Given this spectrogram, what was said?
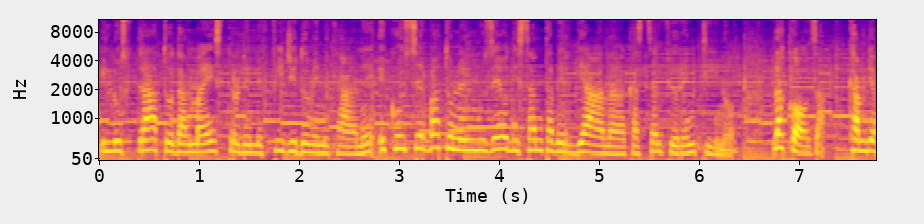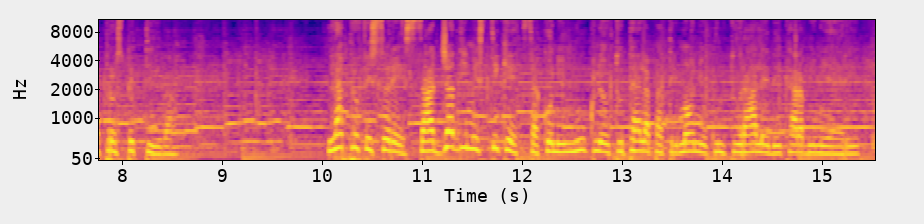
illustrato dal maestro delle Figi Domenicane e conservato nel Museo di Santa Verdiana a Castel Fiorentino, la cosa cambia prospettiva. La professoressa ha già dimestichezza con il nucleo tutela patrimonio culturale dei carabinieri,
